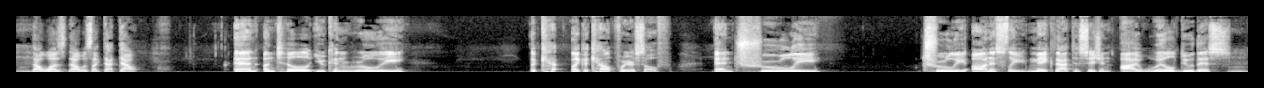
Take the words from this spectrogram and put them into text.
Mm. That was that was like that doubt, and until you can really account like account for yourself and truly, truly, honestly make that decision, I will do this. Mm.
